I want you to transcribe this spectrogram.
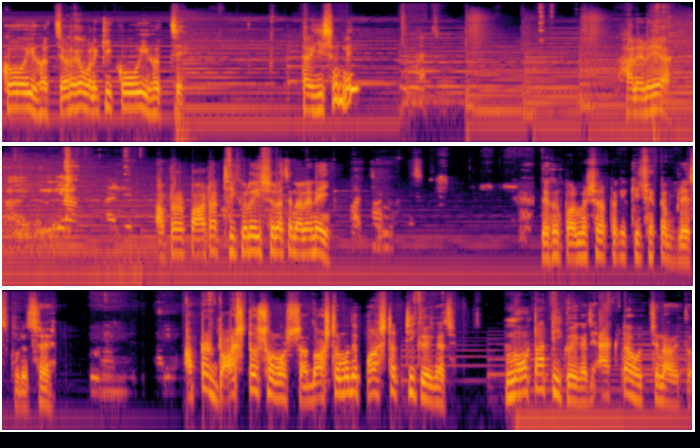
কই হচ্ছে? অনেকে বলে, কি কই হচ্ছে? তার ঈশ্বর নেই? হালে লইয়া আপনার পাটা ঠিক হলে ঈশ্বর আছে, নালে নেই? দেখুন, পরমেশ্বর আপনাকে কিছু একটা ব্লেস করেছে। আপনার দশটা সমস্যা, দশটার মধ্যে পাঁচটা ঠিক হয়ে গেছে। নটা ঠিক হয়ে গেছে, একটা হচ্ছে না হয়তো।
